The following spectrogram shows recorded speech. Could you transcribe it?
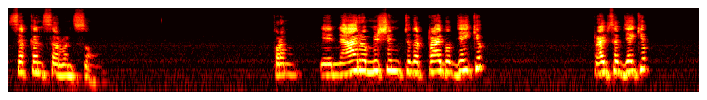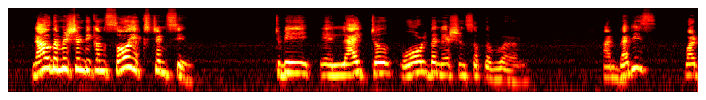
second servant song. From a narrow mission to the tribe of Jacob, tribes of Jacob, now the mission becomes so extensive to be a light to all the nations of the world. And that is what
